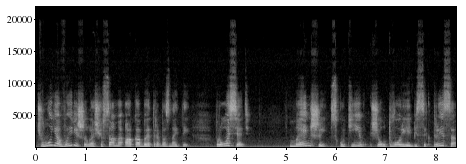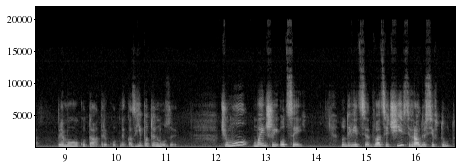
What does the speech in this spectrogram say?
Чому я вирішила, що саме АКБ треба знайти? Просять менший з кутів, що утворює бісектриса прямого кута трикутника з гіпотенузою. Чому менший оцей? Ну, дивіться, 26 градусів тут.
